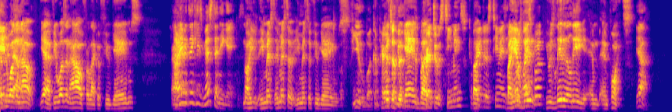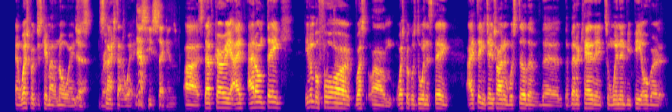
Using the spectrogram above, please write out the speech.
if he wasn't out, yeah, if he wasn't out for like a few games, I don't uh, even think he's missed any games No, he, he missed. He missed. A, he missed a few A games, few, but compared to a few the, games, compared but- to his teammates, compared but- to his teammates but he and was leading, Westbrook. he was leading the league in, in points, Yeah, and Westbrook just came out of nowhere and Yeah, just right. snatched that away. Yeah. he's, he's second. Uh, Steph Curry, I I don't think even before West, um, Westbrook was doing his thing, I think James Harden was still the, the, the better candidate to win MVP over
